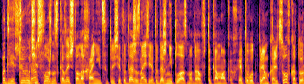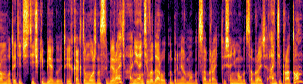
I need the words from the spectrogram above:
подвешена, Это да? очень сложно сказать, что она хранится. То есть это даже, знаете, это даже не плазма, да, в токамаках. Это вот прям кольцо, в котором вот эти частички бегают. Их как-то можно собирать. Они антиводород, например, могут собрать. То есть они могут собрать антипротон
